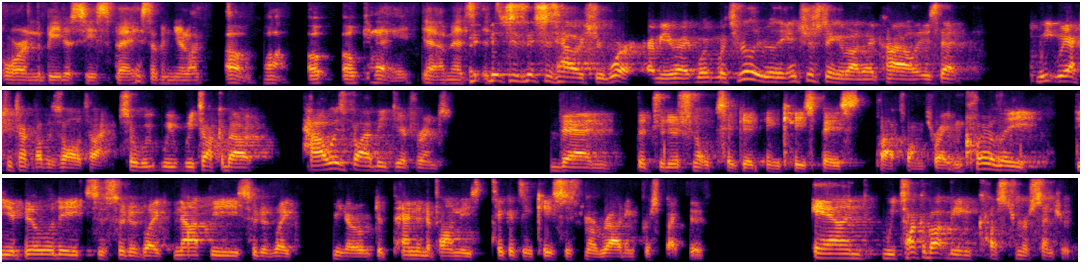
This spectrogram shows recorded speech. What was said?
or in the B2C space. I mean, you're like, oh, wow, oh, okay. Yeah, I mean, it's, it's, this is this is how it should work. I mean, right. what's really, really interesting about that, Kyle, is that we, we actually talk about this all the time. So we, we, we talk about how is Gladly different than the traditional ticket and case based platforms, right? And clearly, the ability to sort of like not be sort of like, you know, dependent upon these tickets and cases from a routing perspective. And we talk about being customer centered.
